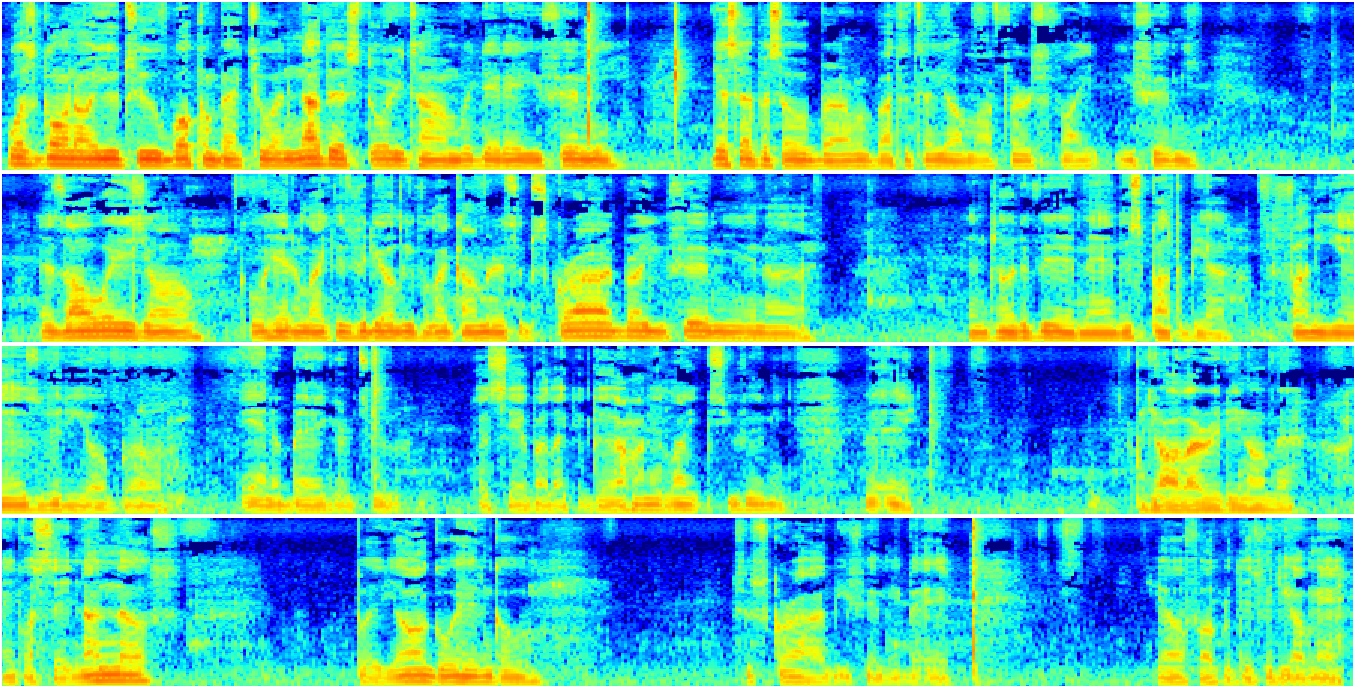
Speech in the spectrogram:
What's going on YouTube? Welcome back to another story time with DayDay, you feel me? This episode, bro, I'm about to tell y'all my first fight, you feel me? As always, y'all, go ahead and like this video, leave a like, comment, and subscribe, bro, you feel me? And, uh, enjoy the video, man. This is about to be a funny-ass video, bro. And a banger, too. Let's say about, like, a good 100 likes, you feel me? But, hey, y'all already know, man. I ain't gonna say nothing else. But y'all go ahead and go subscribe, you feel me? But hey, y'all fuck with this video, man.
